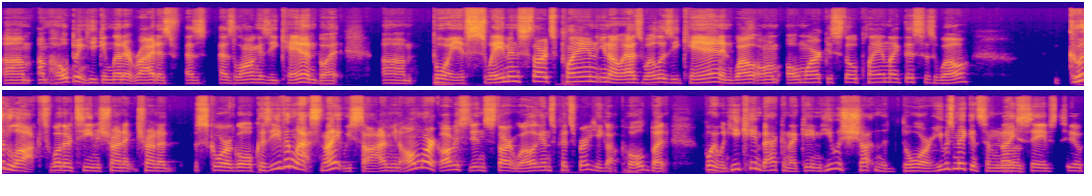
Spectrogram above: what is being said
Um, I'm hoping he can let it ride as as as long as he can, but um, boy, if Swayman starts playing, you know, as well as he can, and while Ol- Ullmark is still playing like this as well, good luck to other teams trying to trying to score a goal. Because even last night we saw, I mean, Ullmark obviously didn't start well against Pittsburgh. He got pulled, but boy, when he came back in that game, he was shutting the door. He was making some He nice was. saves too.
